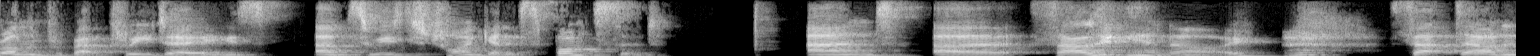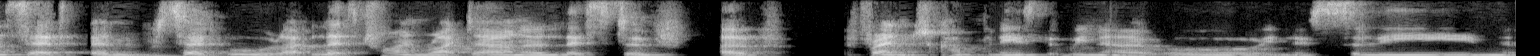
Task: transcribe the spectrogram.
run them for about three days. Um, so we used to try and get it sponsored. And uh, Sally and I sat down and said, and said, oh, like let's try and write down a list of of French companies that we know. Oh, you know, Celine,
